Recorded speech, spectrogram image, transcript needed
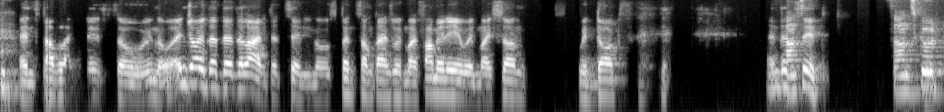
and stuff like this. So you know, enjoy the, the, the life. That's it. You know, spend some time with my family, with my son, with dogs, and that's Sounds, it. Sounds good.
